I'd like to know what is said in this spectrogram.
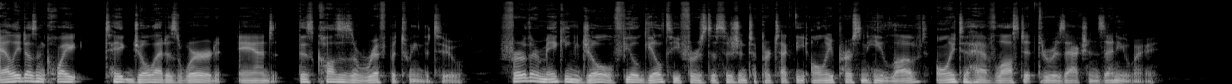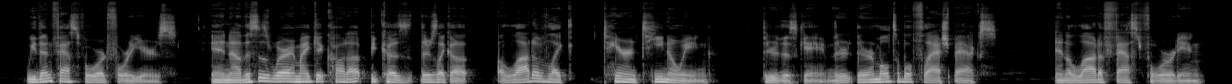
Ellie doesn't quite take Joel at his word, and this causes a rift between the two further making Joel feel guilty for his decision to protect the only person he loved, only to have lost it through his actions anyway. We then fast forward four years. And now this is where I might get caught up because there's like a, a lot of like Tarantinoing through this game. There there are multiple flashbacks and a lot of fast forwarding.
